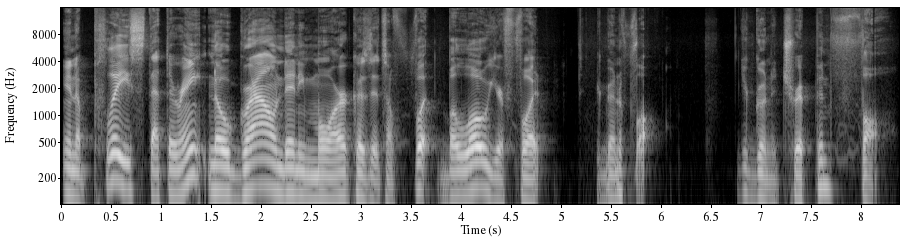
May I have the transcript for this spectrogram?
in a place that there ain't no ground anymore because it's a foot below your foot, you're going to fall. You're going to trip and fall.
